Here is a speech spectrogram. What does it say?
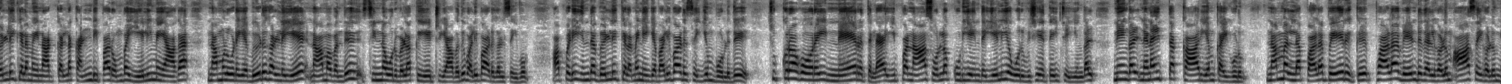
வெள்ளிக்கிழமை நாட்களில் கண்டிப்பாக ரொம்ப எளிமையாக நம்மளுடைய வீடுகள்லேயே நாம் வந்து சின்ன ஒரு விளக்கு ஏற்றியாவது வழிபாடுகள் செய்வோம். அப்படி இந்த வெள்ளிக்கிழமை நீங்கள் வழிபாடு செய்யும் பொழுது சுக்கரகோரை நேரத்தில் இப்போ நான் சொல்லக்கூடிய இந்த எளிய ஒரு விஷயத்தை செய்யுங்கள். நீங்கள் நினைத்த காரியம் கைகூடும். நம்மள பல பேருக்கு பல வேண்டுதல்களும் ஆசைகளும்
